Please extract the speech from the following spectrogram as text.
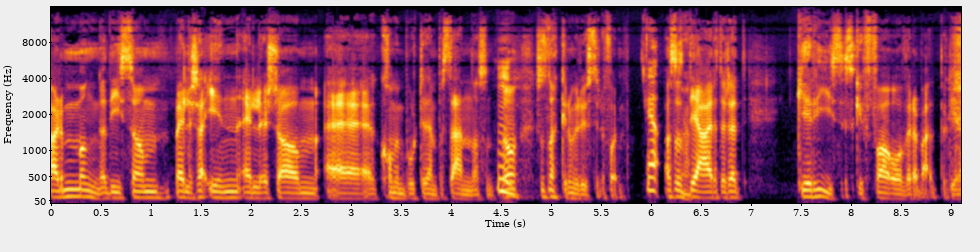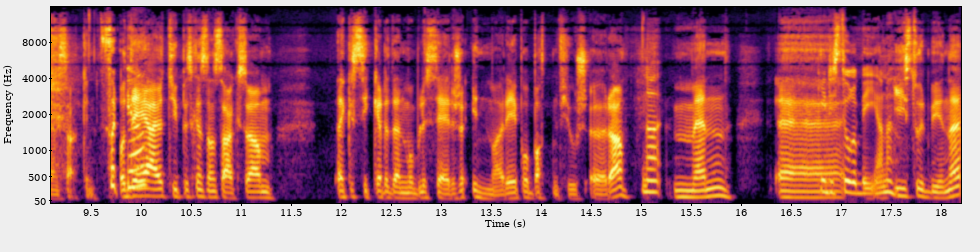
er det mange av de som melder seg inn, eller som eh, kommer bort til den på standen og sånt, nå, som snakker om rusreform. Mm. Ja. Altså, det er rett og slett griseskuffa over Arbeiderpartiet i den saken. For- og det ja. er jo typisk en sånn sak som Det er ikke sikkert at den mobiliserer så innmari på Battenfjordsøra, men eh, I de store byene. i storbyene,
